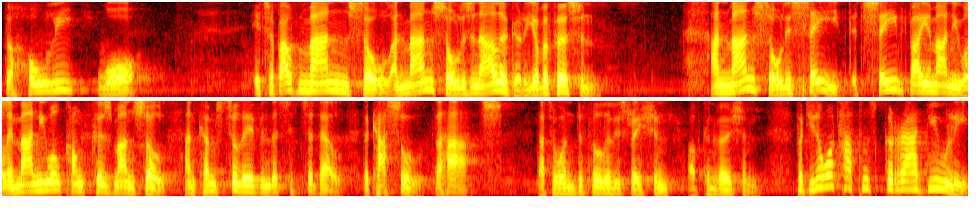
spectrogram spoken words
The Holy War. It's about Mansoul, and Mansoul is an allegory of a person. And Mansoul is saved. It's saved by Emmanuel. Emmanuel conquers Mansoul and comes to live in the citadel, the castle, the hearts. That's a wonderful illustration of conversion. But you know what happens gradually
